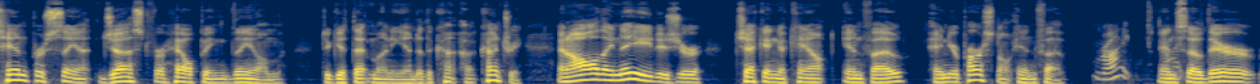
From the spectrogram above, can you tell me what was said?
10% just for helping them to get that money into the co- uh, country. And all they need is your checking account info and your personal info. Right. And Right. so they're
